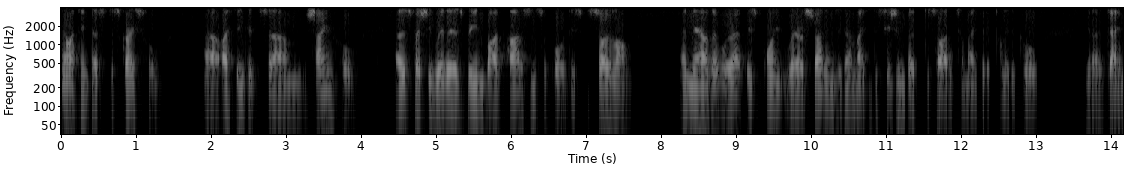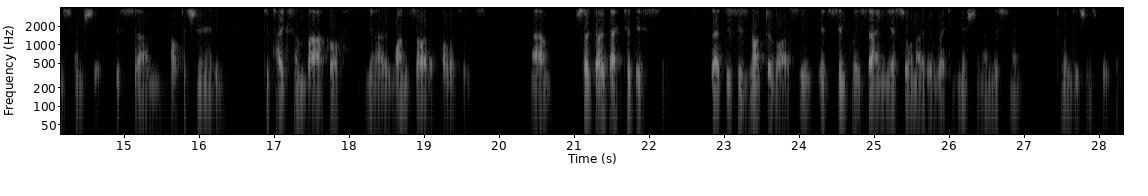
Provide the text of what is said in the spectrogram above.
Now, I think that's disgraceful. Uh, I think it's um, shameful uh, especially where there's been bipartisan support this for so long. And now that we're at this point where Australians are going to make a decision, they've decided to make it a political, you know, gamesmanship, this um, opportunity to take some bark off, you know, one side of politics. Um, so go back to this, that this is not divisive. It's simply saying yes or no to recognition and listening to Indigenous people.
